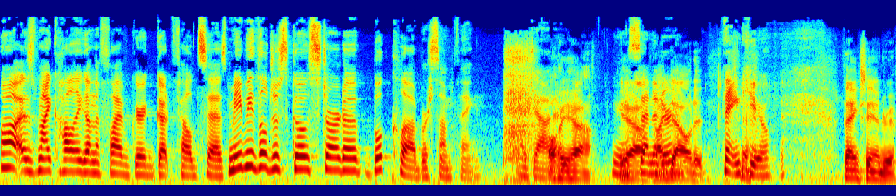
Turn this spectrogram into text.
Well, as my colleague on the Five, Greg Gutfeld, says, maybe they'll just go start a book club or something. I doubt oh, it. yeah. Yeah, Senator, I doubt it. Thank you. Thanks, Andrea.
